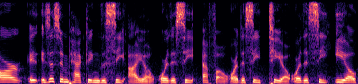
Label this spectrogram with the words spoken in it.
are is this impacting the CIO or the CFO or the CTO or the CEO,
